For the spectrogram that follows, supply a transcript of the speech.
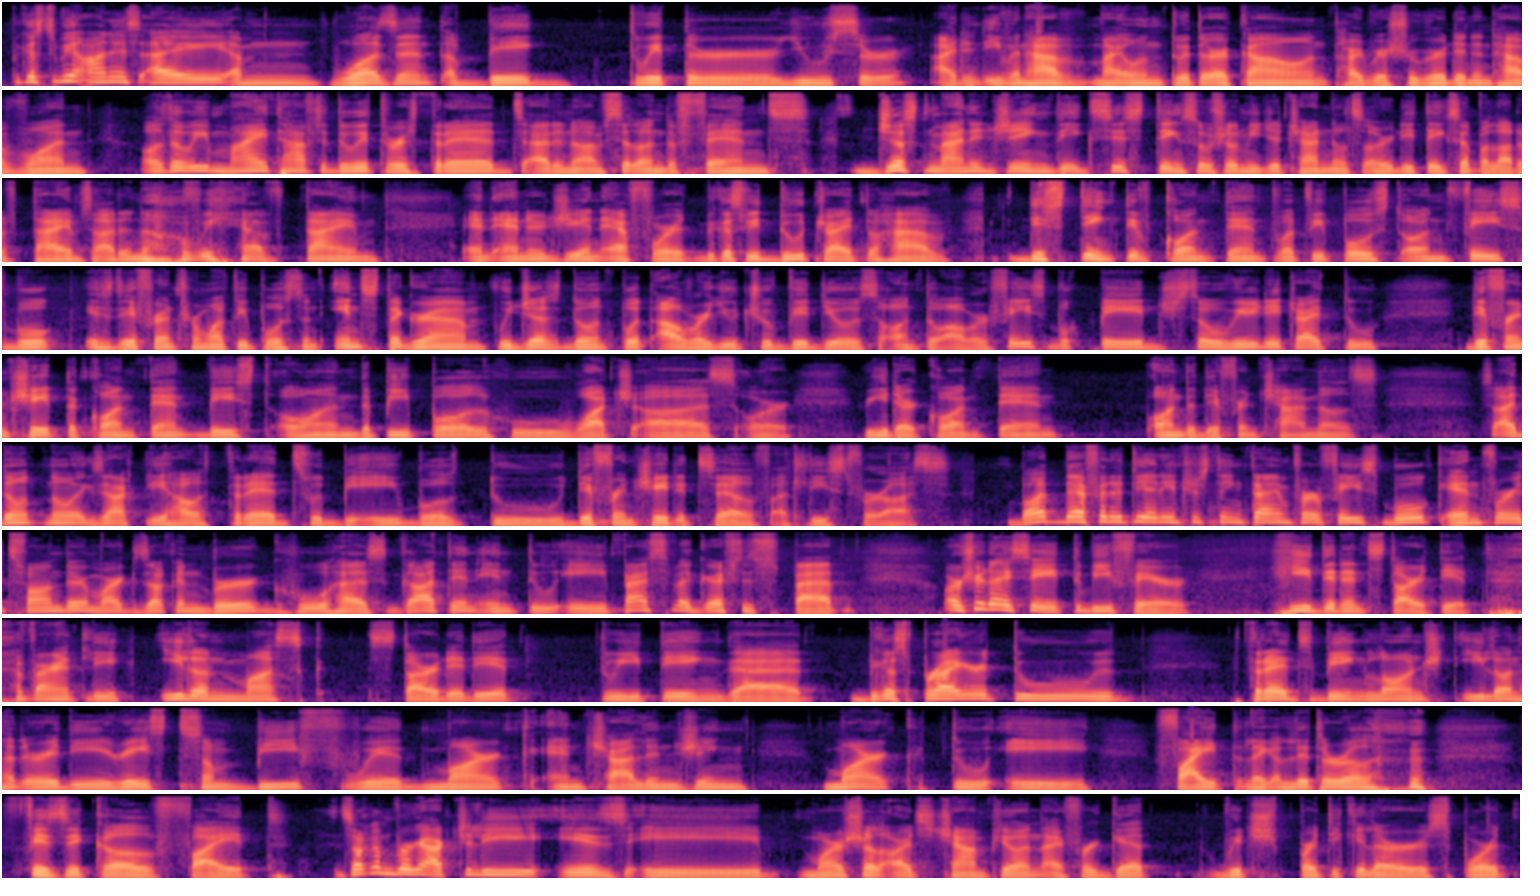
Because to be honest, I um, wasn't a big Twitter user. I didn't even have my own Twitter account. Hardware Sugar didn't have one. Although we might have to do it for threads. I don't know. I'm still on the fence. Just managing the existing social media channels already takes up a lot of time. So I don't know if we have time and energy and effort because we do try to have distinctive content. What we post on Facebook is different from what we post on Instagram. We just don't put our YouTube videos onto our Facebook page. So we really try to differentiate the content based on the people who watch us or read our content on the different channels. So I don't know exactly how Threads would be able to differentiate itself, at least for us. But definitely an interesting time for Facebook and for its founder, Mark Zuckerberg, who has gotten into a passive aggressive spat. Or should I say, to be fair, he didn't start it. Apparently, Elon Musk started it, tweeting that because prior to Threads being launched, Elon had already raised some beef with Mark and challenging Mark to a fight, like a literal physical fight. Zuckerberg actually is a martial arts champion. I forget which particular sport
